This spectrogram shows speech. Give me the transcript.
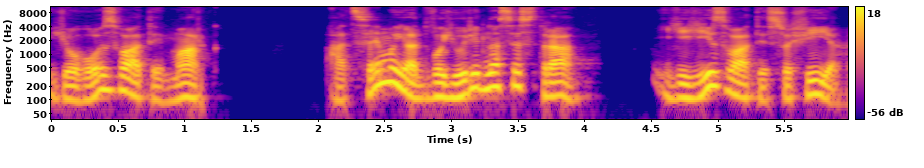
Його звати Марк. А це моя двоюрідна сестра. Її звати Софія.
